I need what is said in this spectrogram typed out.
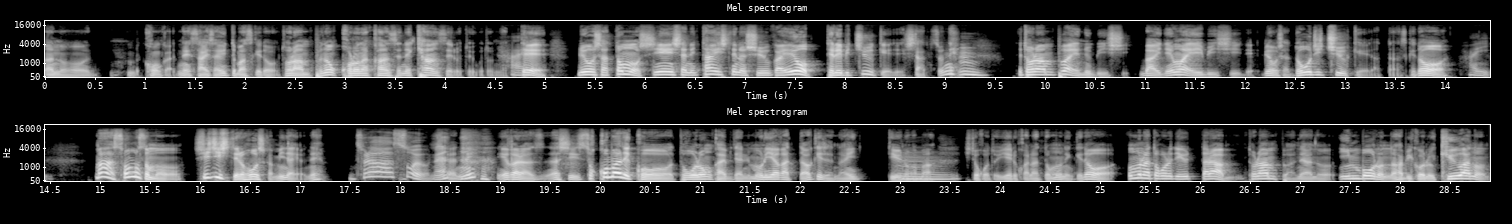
あの今回ね再三言ってますけどトランプのコロナ感染でキャンセルということになって、は両者とも支援者に対しての集会をテレビ中継でしたんですよね。うん。でトランプは NBC バイデンは ABC で両者同時中継だったんですけどはい。まあそもそも支持してる方しか見ないよね。それはそうよね。だね。だからだしそこまでこう討論会みたいに盛り上がったわけじゃないっていうのがまあん。一言言えるかなと思うねんけど主なところで言ったらトランプはねあの陰謀論のはびこる Q アノンっ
